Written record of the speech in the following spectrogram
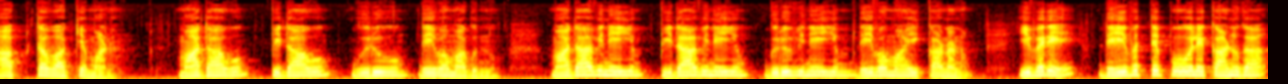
ആപ്തവാക്യമാണ്. മാതാവും പിതാവും ഗുരുവും ദൈവമാകുന്നു. മാതാവിനെയും പിതാവിനെയും ഗുരുവിനെയും ദൈവമായി കാണണം. ഇവരെ ദൈവത്തെപ്പോലെ കാണുക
